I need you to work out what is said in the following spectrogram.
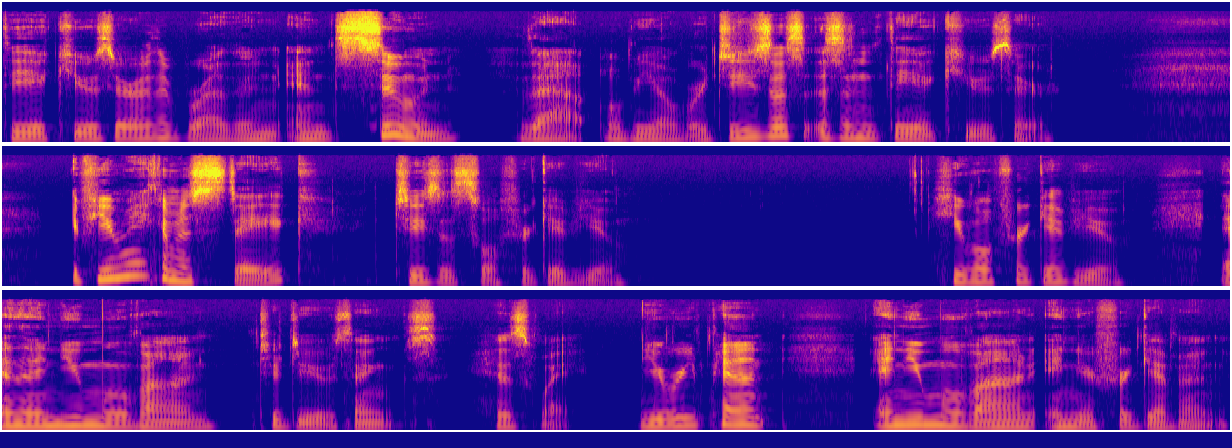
the accuser of the brethren, and soon that will be over. Jesus isn't the accuser. If you make a mistake, Jesus will forgive you. He will forgive you. And then you move on to do things His way. You repent and you move on and you're forgiven.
